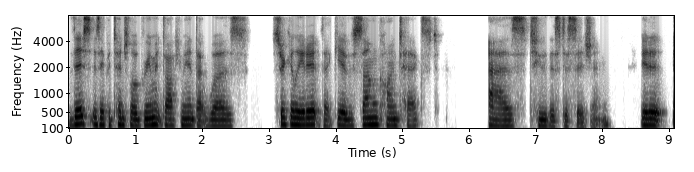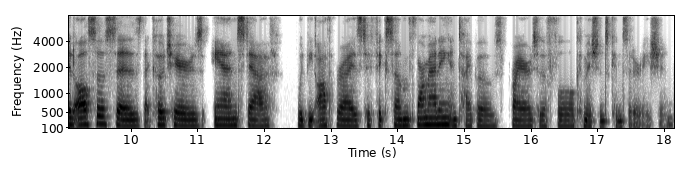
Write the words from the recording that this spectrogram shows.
This is a potential agreement document that was circulated that gives some context as to this decision. It, it also says that co-chairs and staff would be authorized to fix some formatting and typos prior to the full commission's consideration.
